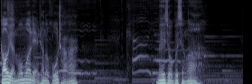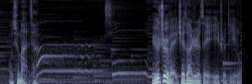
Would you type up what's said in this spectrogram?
高远摸摸脸上的胡茬没酒不行啊，我去买去。于志伟这段日子也一直低落，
